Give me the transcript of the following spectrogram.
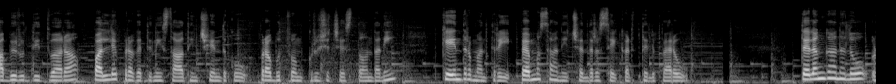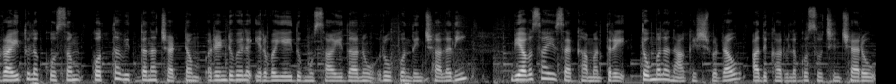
అభివృద్ది ద్వారా పల్లె ప్రగతిని సాధించేందుకు ప్రభుత్వం కృషి చేస్తోందని కేంద్ర మంత్రి పెమ్మసాని చంద్రశేఖర్ తెలిపారు. తెలంగాణలో రైతుల కోసం కొత్త విత్తన చట్టం రెండు వేల ఇరవై ఐదు ముసాయిదాను రూపొందించాలని వ్యవసాయ శాఖ మంత్రి తుమ్మల నాగేశ్వరరావు అధికారులకు సూచించారు.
